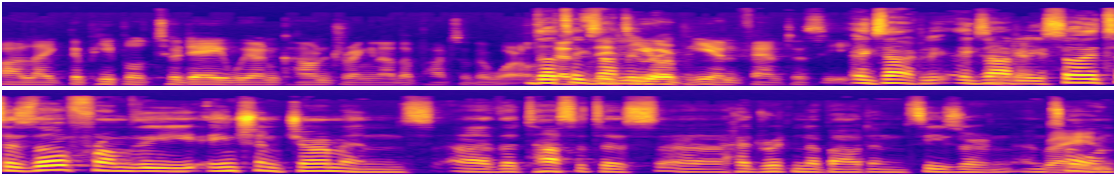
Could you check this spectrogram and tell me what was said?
are like the people today we're encountering in other parts of the world. That's the exactly right. European fantasy. Exactly, exactly. So it's as though from the ancient Germans uh, that Tacitus uh, had written about in Caesar and, and so on,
